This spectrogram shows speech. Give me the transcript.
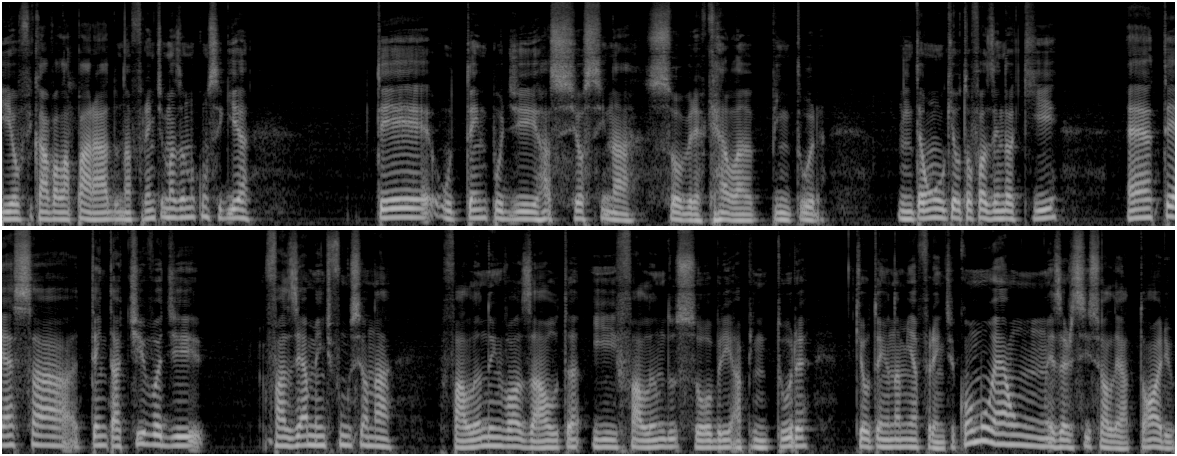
e eu ficava lá parado na frente, mas eu não conseguia ter o tempo de raciocinar sobre aquela pintura. Então o que eu estou fazendo aqui é ter essa tentativa de fazer a mente funcionar, falando em voz alta e falando sobre a pintura que eu tenho na minha frente. Como é um exercício aleatório,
